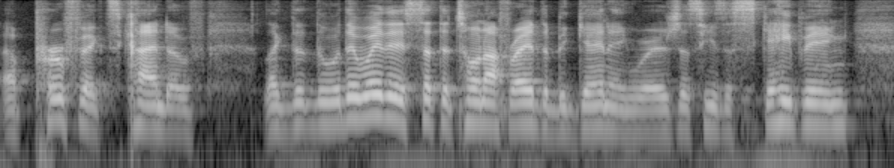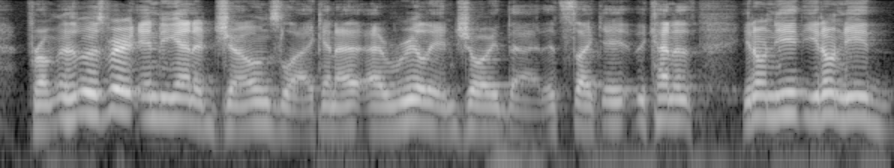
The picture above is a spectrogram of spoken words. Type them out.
a perfect kind of like the, the, the way they set the tone off right at the beginning, where it's just he's escaping from. It was very Indiana Jones like, and I, I really enjoyed that. It's like it, it kind of you don't need you don't need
